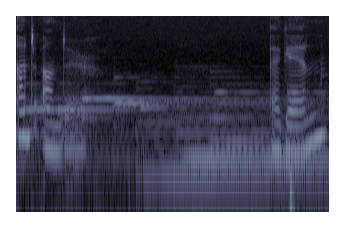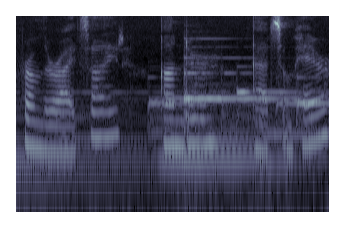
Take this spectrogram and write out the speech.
and under. Again from the right side, under, add some hair,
